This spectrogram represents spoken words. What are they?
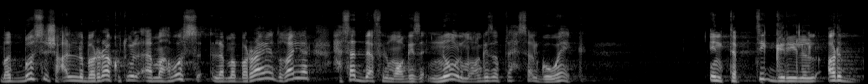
ما تبصش على اللي براك وتقول ما هبص لما برايا يتغير هصدق في المعجزة. نو المعجزة بتحصل جواك. أنت بتجري للأرض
